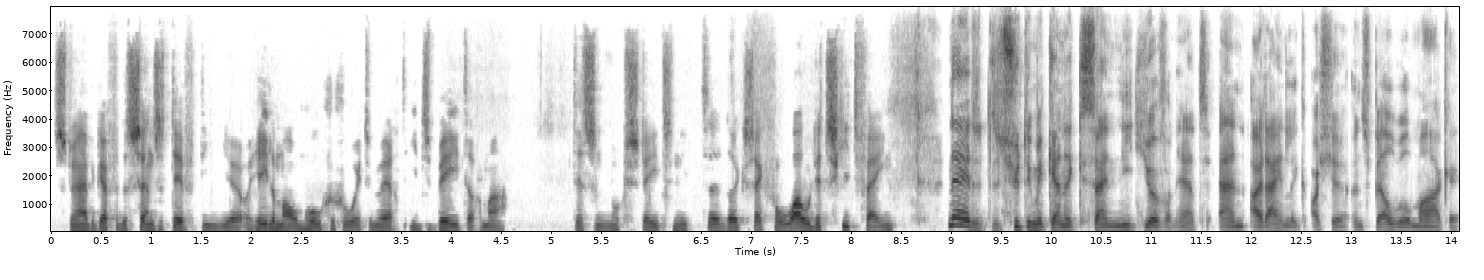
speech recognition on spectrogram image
Dus toen heb ik even de sensitivity eh, helemaal omhoog gegooid. Toen werd iets beter, maar het is nog steeds niet eh, dat ik zeg van wauw, dit schiet fijn. Nee, de, de shooting mechanics zijn niet je van het. En uiteindelijk, als je een spel wil maken,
